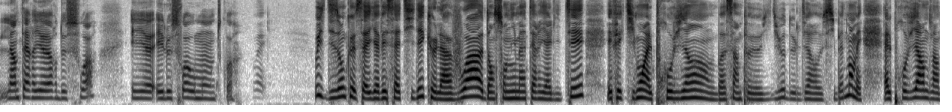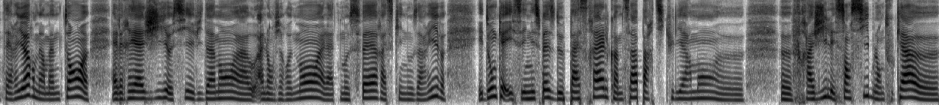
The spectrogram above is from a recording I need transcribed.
l'intérieur de soi et, et, le soi au monde, quoi. Oui, disons que il y avait cette idée que la voix, dans son immatérialité, effectivement, elle provient, bah, c'est un peu idiot de le dire aussi bêtement, mais elle provient de l'intérieur, mais en même temps, euh, elle réagit aussi évidemment à, l'environnement, à l'atmosphère, à ce qui nous arrive. Et donc, c'est une espèce de passerelle comme ça, particulièrement euh, euh, fragile et sensible. En tout cas,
